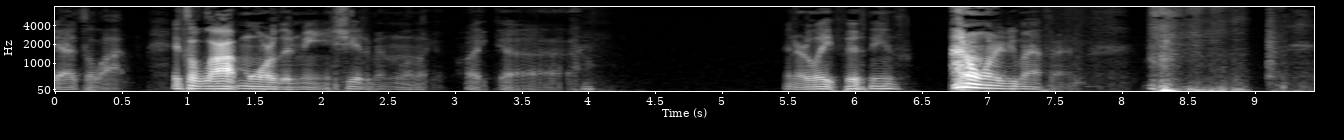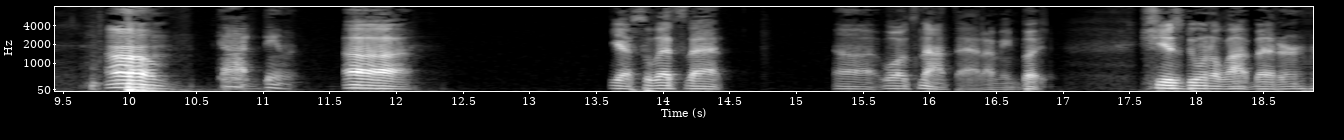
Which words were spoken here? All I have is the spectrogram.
yeah, it's a lot. It's a lot more than me. She had been like, like uh, in her late 50s. I don't want to do math um, God damn it. Uh, yeah, so that's that. Uh, well, it's not that. I mean, but she is doing a lot better.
